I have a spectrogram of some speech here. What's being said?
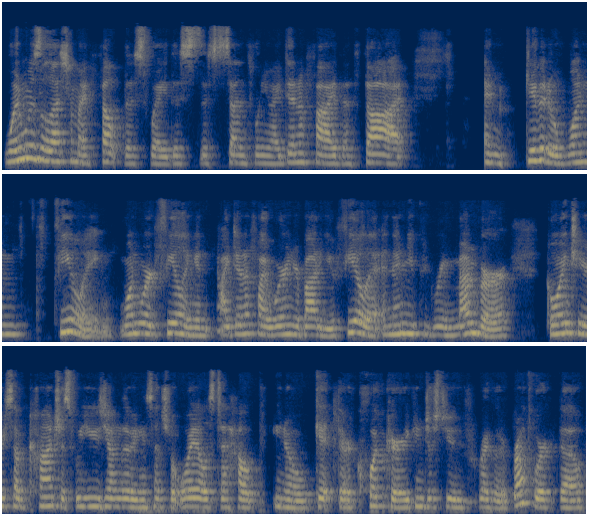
when was the last time I felt this way? This this sense when you identify the thought and give it a one feeling, one word feeling, and identify where in your body you feel it. And then you could remember going to your subconscious. We use Young Living essential oils to help, you know, get there quicker. You can just do regular breath work though.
